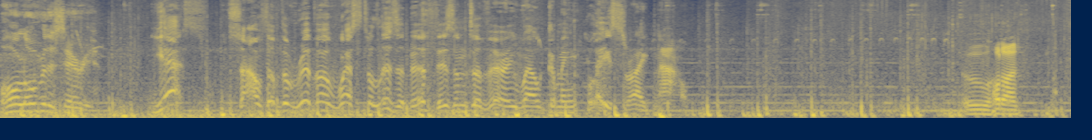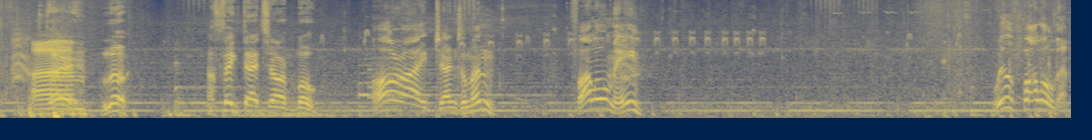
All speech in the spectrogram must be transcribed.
all over this area. Yes, south of the river, West Elizabeth isn't a very welcoming place right now. Ooh, hold on. There, Um, look. I think that's our boat. All right, gentlemen, follow me. We'll follow them,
